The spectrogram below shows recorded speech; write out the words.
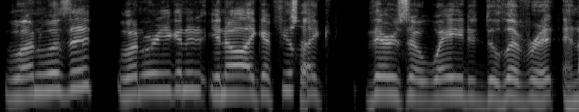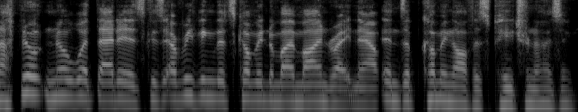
When was it? When were you going to, you know, like I feel like there's a way to deliver it and I don't know what that is because everything that's coming to my mind right now ends up coming off as patronizing.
